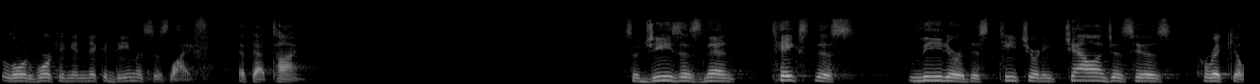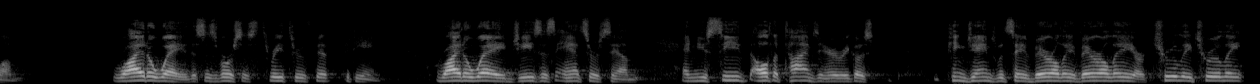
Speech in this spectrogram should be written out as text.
the Lord working in Nicodemus's life at that time. So Jesus then takes this leader, this teacher, and he challenges his curriculum. Right away, this is verses 3 through 15. Right away, Jesus answers him. And you see all the times in here he goes, King James would say, verily, verily, or truly, truly.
